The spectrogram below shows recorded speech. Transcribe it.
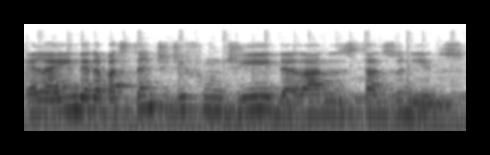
ela ainda era bastante difundida lá nos Estados Unidos.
